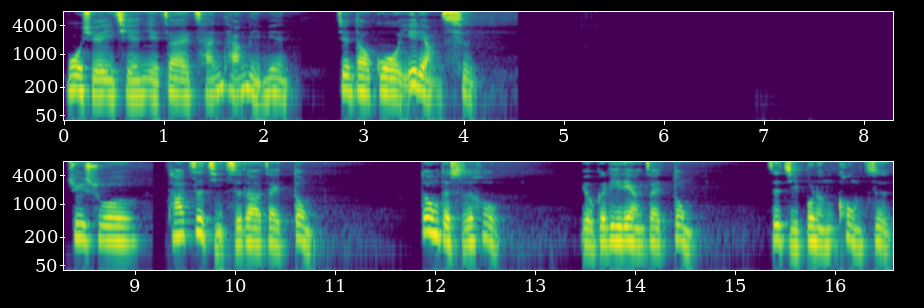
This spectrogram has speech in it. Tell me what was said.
墨学以前也在禅堂里面见到过一两次。据说他自己知道在动，动的时候有个力量在动，自己不能控制，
